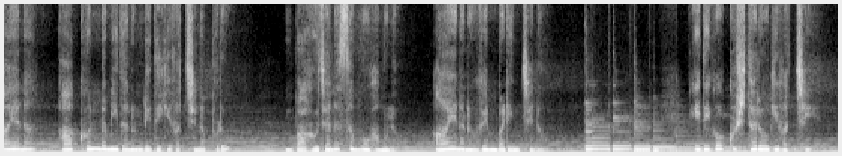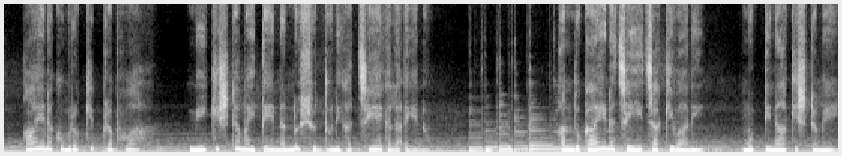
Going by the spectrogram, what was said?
ఆయన ఆ కొండ మీద నుండి దిగి వచ్చినప్పుడు బహుజన సమూహములు ఆయనను వెంబడించెను. ఇదిగో కుష్ఠరోగి వచ్చి ఆయనకు మ్రొక్కి ప్రభువా నీకిష్టమైతే నన్ను శుద్ధునిగా చేయగల అయను అందుకాయన చెయ్యి చక్కివాని ముట్టి నాకిష్టమే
